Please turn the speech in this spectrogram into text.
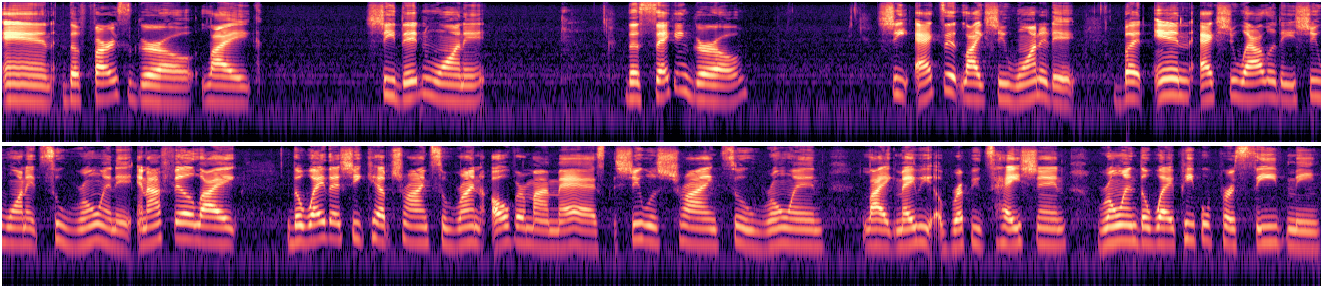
and the first girl like she didn't want it. The second girl, she acted like she wanted it, But in actuality, she wanted to ruin it. And I feel like the way that she kept trying to run over my mask, she was trying to ruin like maybe a reputation, ruined the way people perceive me.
